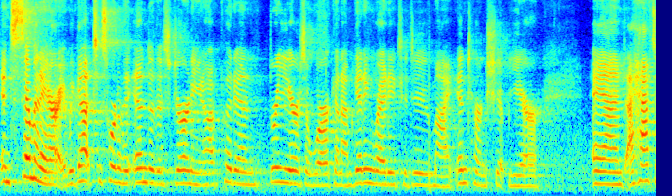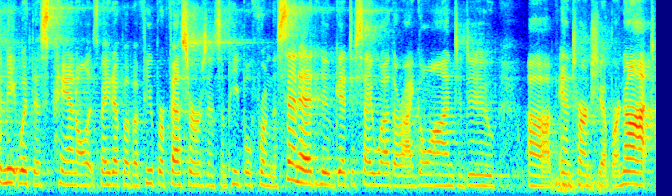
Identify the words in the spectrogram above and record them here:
in seminary, we got to sort of the end of this journey. You know, I put in three years of work and I'm getting ready to do my internship year. And I have to meet with this panel. It's made up of a few professors and some people from the Synod who get to say whether I go on to do uh, internship or not.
